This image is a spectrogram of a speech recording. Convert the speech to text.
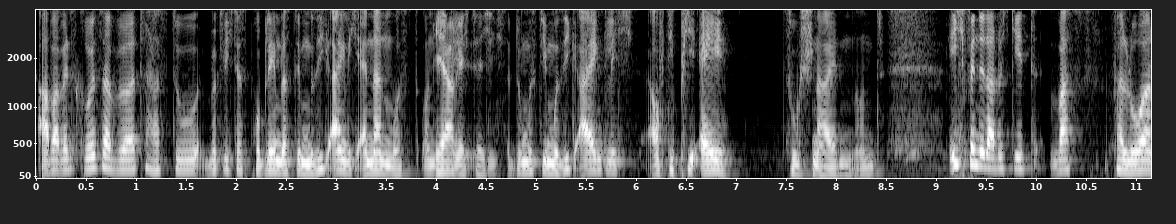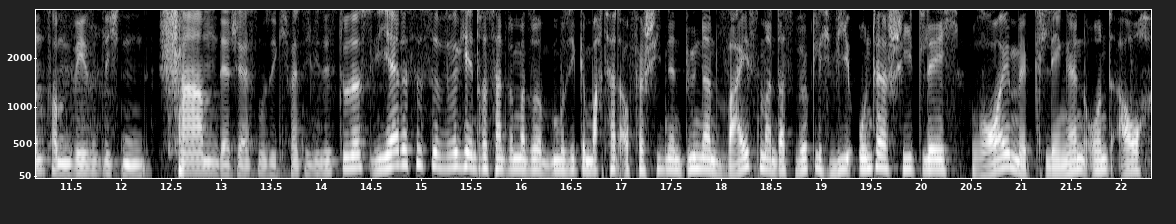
Aber wenn es größer wird, hast du wirklich das Problem, dass du die Musik eigentlich ändern musst und ja, die, richtig. Die, du musst die Musik eigentlich auf die PA zuschneiden und ich finde, dadurch geht was verloren vom wesentlichen Charme der Jazzmusik. Ich weiß nicht, wie siehst du das? Ja, das ist wirklich interessant, wenn man so Musik gemacht hat auf verschiedenen Bühnen, dann weiß man das wirklich, wie unterschiedlich Räume klingen und auch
